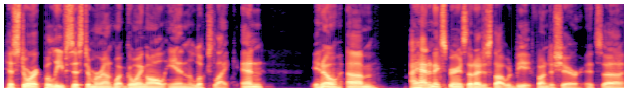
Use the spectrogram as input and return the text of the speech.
historic belief system around what going all in looks like. And, you know, um, I had an experience that I just thought would be fun to share. It's, uh,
